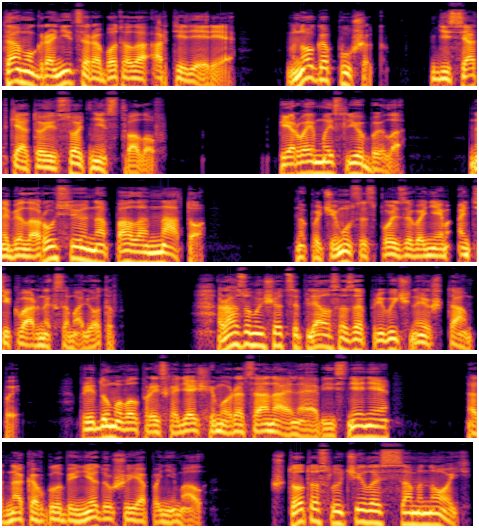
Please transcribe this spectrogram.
Там у границы работала артиллерия, много пушек, десятки, а то и сотни стволов. Первой мыслью было, на Белоруссию напала НАТО. Но почему с использованием антикварных самолетов? Разум еще цеплялся за привычные штампы, придумывал происходящему рациональное объяснение, однако в глубине души я понимал, что-то случилось со мной.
